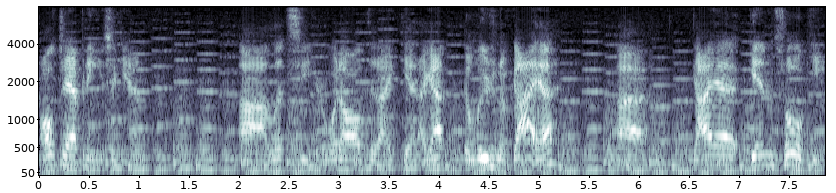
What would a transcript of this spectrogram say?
all Japanese again. Uh, let's see here. What all did I get? I got Illusion of Gaia, uh, Gaia Gensoki.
